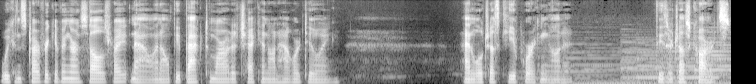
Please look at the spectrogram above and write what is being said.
We can start forgiving ourselves right now, and I'll be back tomorrow to check in on how we're doing. And we'll just keep working on it. These are just cards.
